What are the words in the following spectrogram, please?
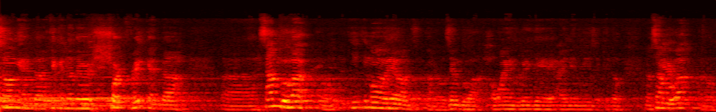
song and uh, take another short break. And uh, uh, 3部はあのい今まではあの全部はハワイアンレゲエアイランドミュージックけど3部はあの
